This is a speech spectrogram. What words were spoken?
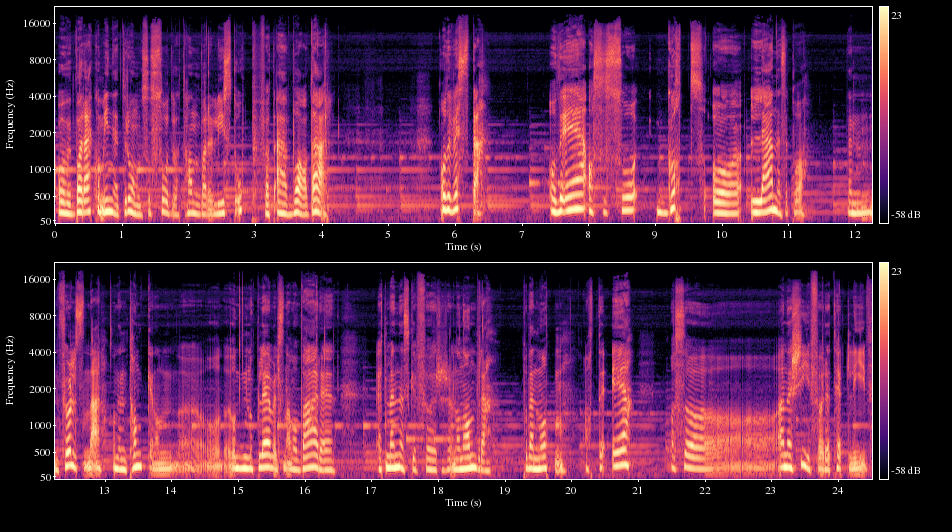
over Bare jeg kom inn i et rom, så så du at han bare lyste opp for at jeg var der. Og det visste jeg. Og det er altså så godt å lene seg på den følelsen der, og den tanken og, og, og den opplevelsen av å være et menneske for noen andre på den måten. At det er Altså energi for et helt liv.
